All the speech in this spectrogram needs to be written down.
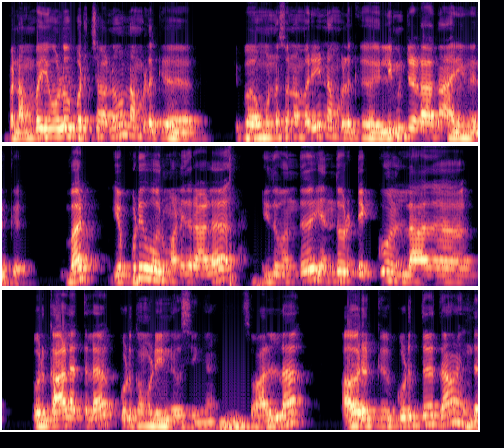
இப்போ நம்ம எவ்வளோ படித்தாலும் நம்மளுக்கு இப்போ முன்ன சொன்ன மாதிரி நம்மளுக்கு லிமிட்டடாக தான் அறிவு இருக்குது பட் எப்படி ஒரு மனிதரால் இது வந்து எந்த ஒரு டெக்கும் இல்லாத ஒரு காலத்தில் கொடுக்க முடியும்னு யோசிங்க. ஸோ அல்லாஹ் அவருக்கு கொடுத்தது தான் இந்த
